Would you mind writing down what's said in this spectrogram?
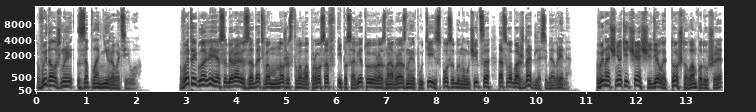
вы должны запланировать его. В этой главе я собираюсь задать вам множество вопросов и посоветую разнообразные пути и способы научиться освобождать для себя время. Вы начнете чаще делать то, что вам по душе,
